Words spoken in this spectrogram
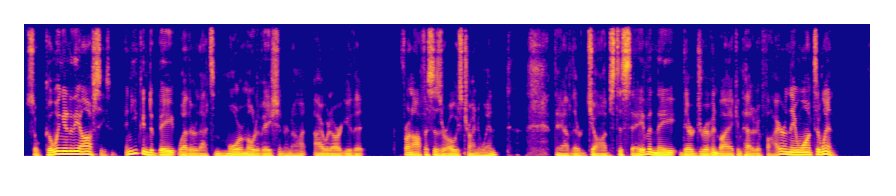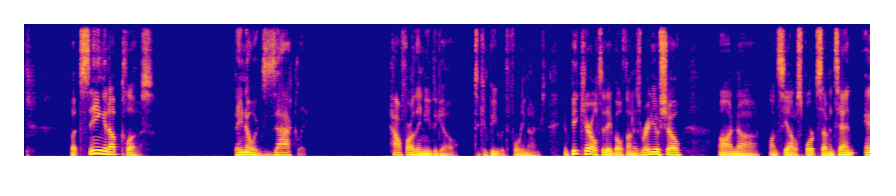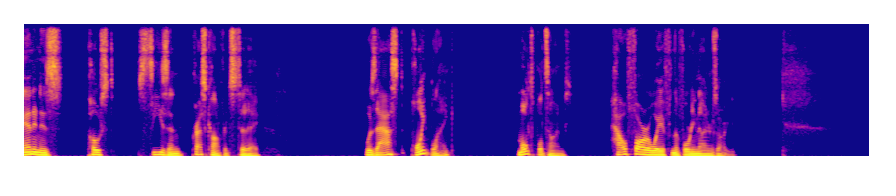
So going into the offseason, and you can debate whether that's more motivation or not. I would argue that front offices are always trying to win. they have their jobs to save and they they're driven by a competitive fire and they want to win. But seeing it up close, they know exactly how far they need to go to compete with the 49ers. And Pete Carroll today, both on his radio show on uh, on Seattle Sports 710 and in his post season press conference today, was asked point blank multiple times, How far away from the 49ers are you?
